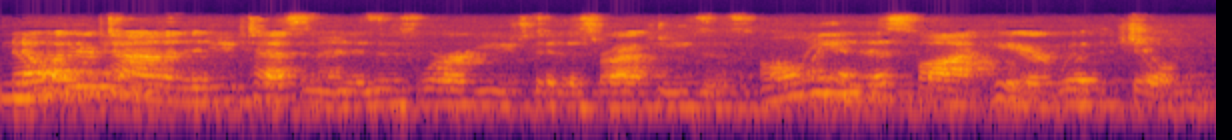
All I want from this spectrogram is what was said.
No other time in the New Testament is this word used to describe Jesus, only in this spot here with the children.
